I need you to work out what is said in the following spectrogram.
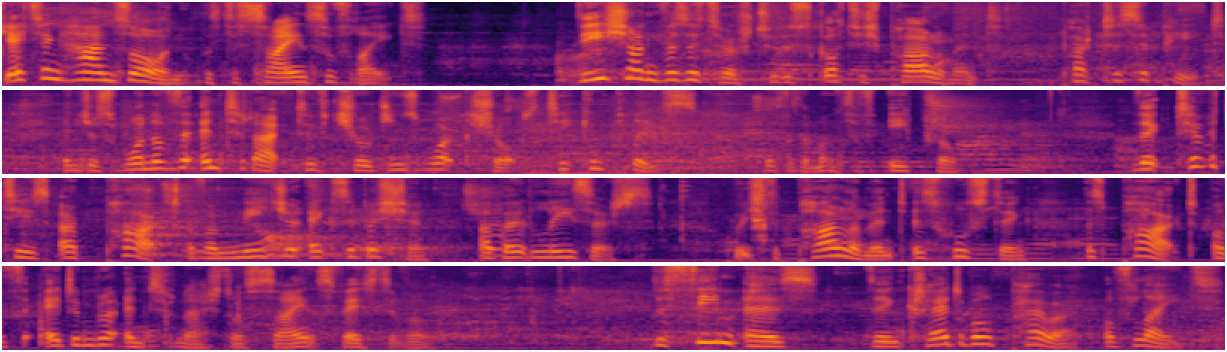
getting hands on with the science of light. These young visitors to the Scottish Parliament participate in just one of the interactive children's workshops taking place over the month of April. The activities are part of a major exhibition about lasers, which the Parliament is hosting as part of the Edinburgh International Science Festival. The theme is The Incredible Power of Light,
